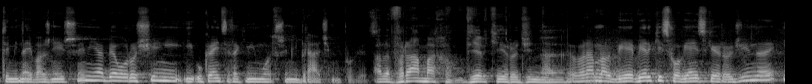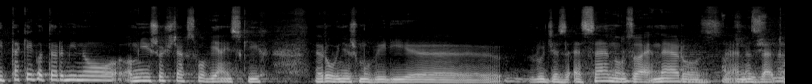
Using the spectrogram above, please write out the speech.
tymi najważniejszymi, a Białorusini i Ukraińcy takimi młodszymi braćmi, powiedzmy. Ale w ramach wielkiej rodziny. Tak, w ramach wielkiej słowiańskiej rodziny i takiego terminu o mniejszościach słowiańskich również mówili ludzie z SN-u, z ONR-u, z NSZ-u.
